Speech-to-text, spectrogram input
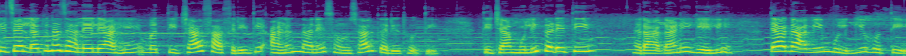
तिचे लग्न झालेले आहे व तिच्या सासरी ती आनंदाने संसार करीत होती. तिच्या मुलीकडे ती रागाने गेली. त्या गावी मुलगी होती.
